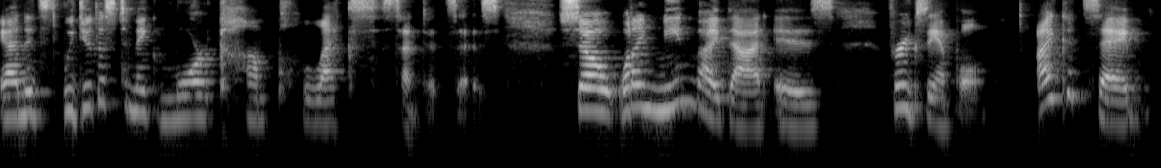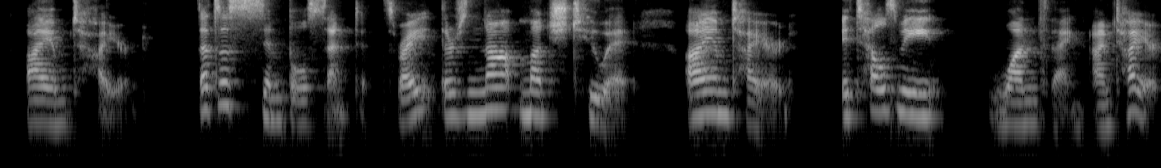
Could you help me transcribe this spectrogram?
And it's we do this to make more complex sentences. So what I mean by that is, for example, I could say, I am tired. That's a simple sentence, right? There's not much to it. I am tired. It tells me one thing I'm tired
